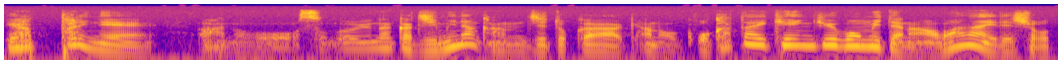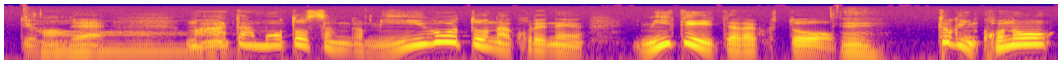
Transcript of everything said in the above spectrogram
やっぱりねあのそういうなんか地味な感じとかあのお堅い研究本みたいなの合わないでしょっていうんでまた元さんが見事なこれね見ていただくと、え特にこの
